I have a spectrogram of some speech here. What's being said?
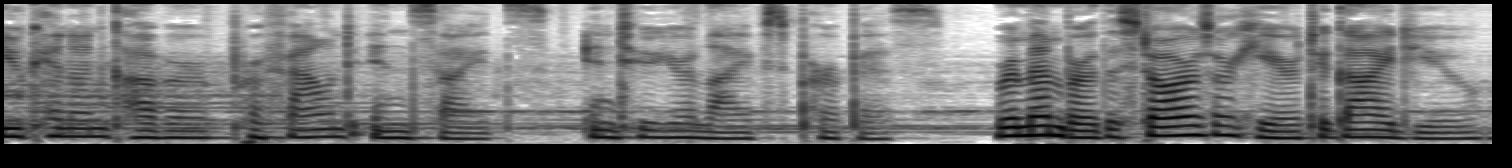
you can uncover profound insights into your life's purpose. Remember, the stars are here to guide you,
